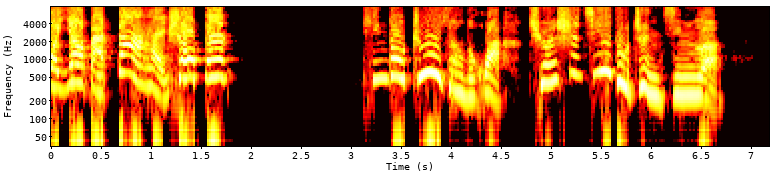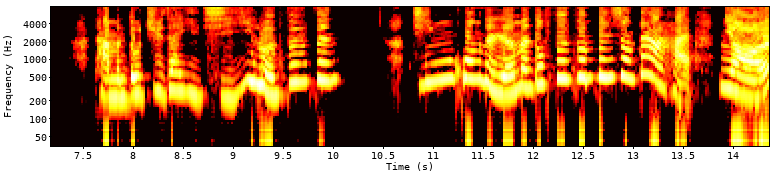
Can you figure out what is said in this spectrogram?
我要把大海烧干。”听到这样的话，全世界都震惊了，他们都聚在一起议论纷纷。惊慌的人们都纷纷奔向大海，鸟儿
